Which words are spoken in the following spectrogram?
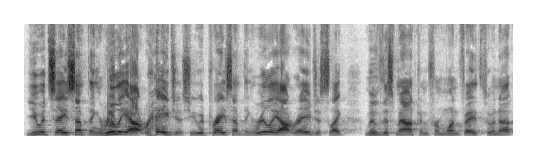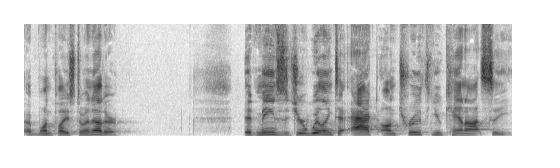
you would say something really outrageous. You would pray something really outrageous, like move this mountain from one faith to another, uh, one place to another. It means that you're willing to act on truth you cannot see.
